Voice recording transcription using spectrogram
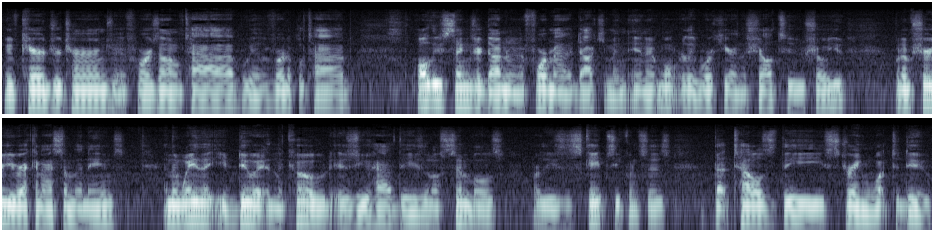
We have carriage returns, we have horizontal tab, we have vertical tab. All these things are done in a formatted document, and it won't really work here in the shell to show you, but I'm sure you recognize some of the names. And the way that you do it in the code is you have these little symbols or these escape sequences that tells the string what to do.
